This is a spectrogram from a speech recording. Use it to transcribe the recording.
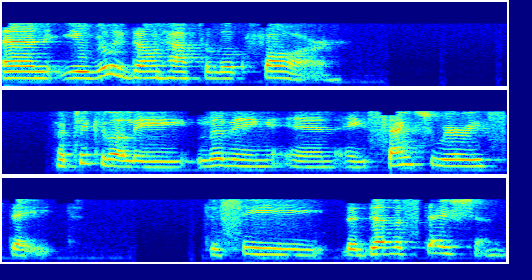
and you really don't have to look far particularly living in a sanctuary state, to see the devastation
